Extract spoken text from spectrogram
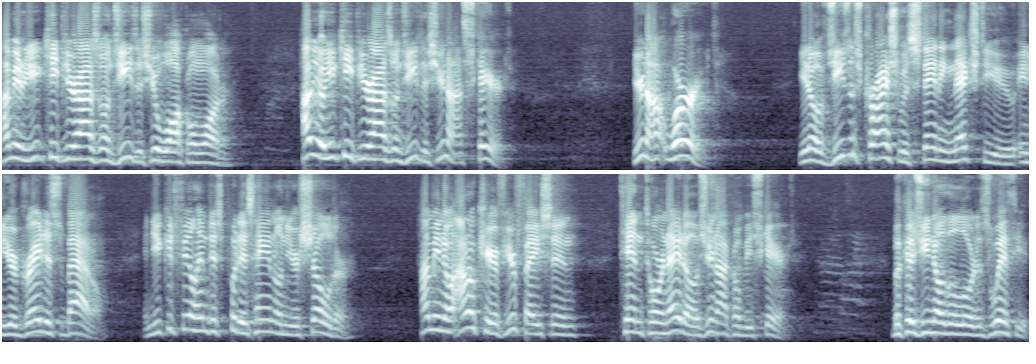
How many know you keep your eyes on Jesus, you'll walk on water? How many know you keep your eyes on Jesus, you're not scared? You're not worried. You know, if Jesus Christ was standing next to you in your greatest battle, and you could feel him just put his hand on your shoulder. How many know I don't care if you're facing 10 tornadoes, you're not going to be scared because you know the Lord is with you.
